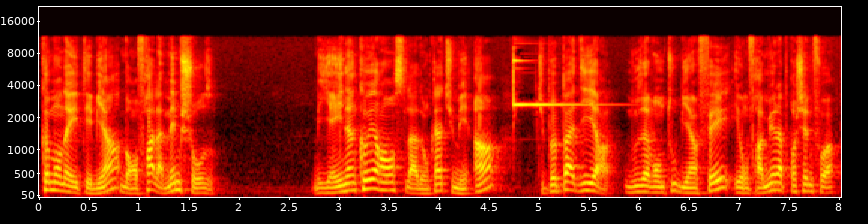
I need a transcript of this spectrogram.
comme on a été bien, ben on fera la même chose. Mais il y a une incohérence là, donc là tu mets 1, tu peux pas dire, nous avons tout bien fait et on fera mieux la prochaine fois.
